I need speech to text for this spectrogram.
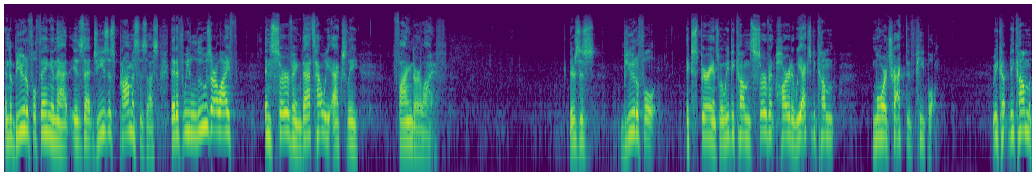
And the beautiful thing in that is that Jesus promises us that if we lose our life in serving, that's how we actually find our life. There's this beautiful experience, when we become servant hearted, we actually become more attractive people. We become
